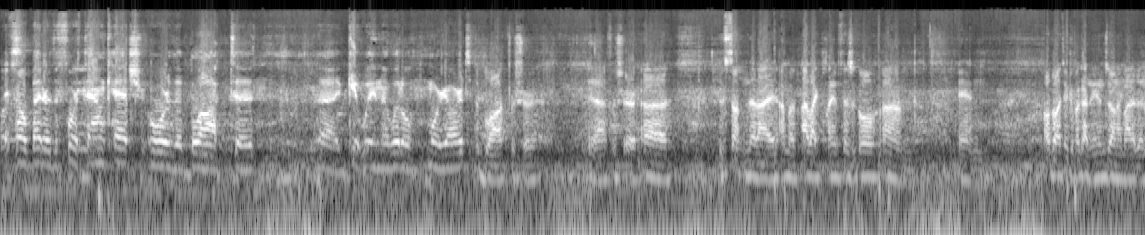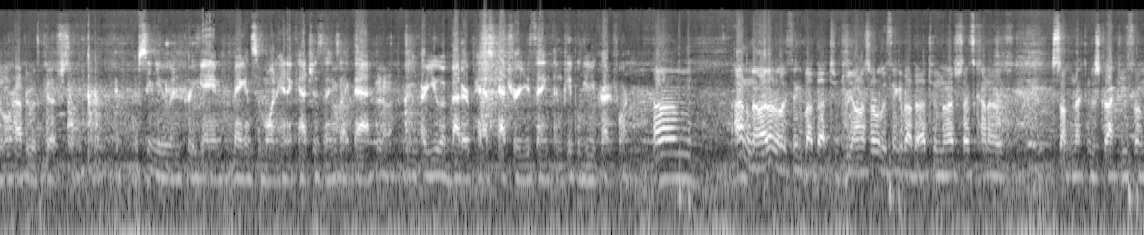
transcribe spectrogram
It felt better the fourth down catch or the block to uh, get win a little more yards. The block for sure. Yeah, for sure. Uh, it's something that I I'm a, I like playing physical, um, and although I think if I got in the end zone, I might have been more happy with the catch. So. I've seen you in pregame making some one-handed catches, things like that. Yeah. Are you a better pass catcher, you think, than people give you credit for? Um, I don't know. I don't really think about that. To, to be honest, I don't really think about that too much. That's kind of something that can distract you from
